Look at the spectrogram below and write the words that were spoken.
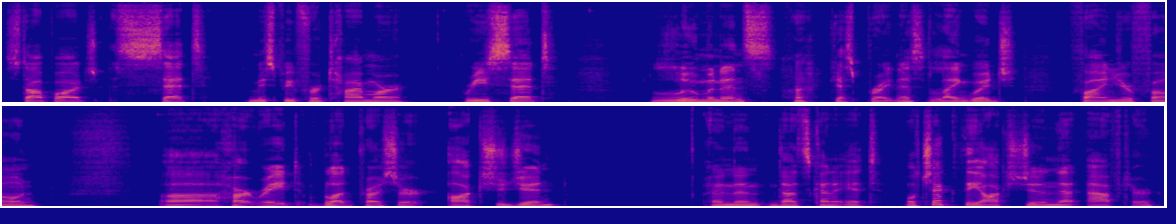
Stopwatch, set must be for timer, reset, luminance, I guess brightness, language, find your phone, uh, heart rate, blood pressure, oxygen, and then that's kind of it. We'll check the oxygen in that after,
